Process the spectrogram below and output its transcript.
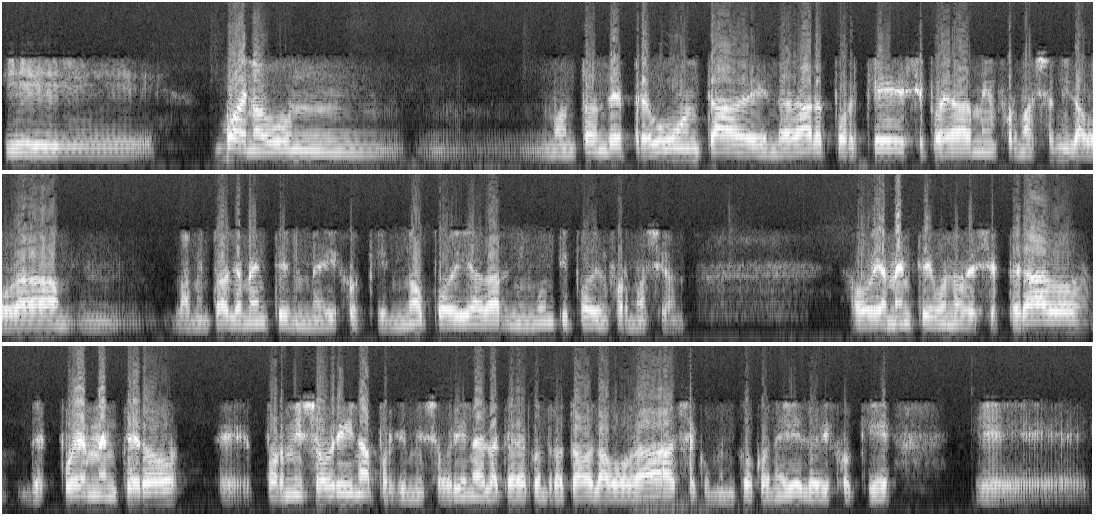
Y bueno, un montón de preguntas, de indagar por qué, si podía darme información y la abogada mm, lamentablemente me dijo que no podía dar ningún tipo de información. Obviamente uno desesperado, después me enteró eh, por mi sobrina, porque mi sobrina es la que había contratado a la abogada, se comunicó con ella y le dijo que eh,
